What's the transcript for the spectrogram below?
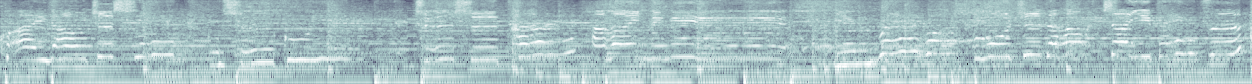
快要窒息，不是故意，只是太爱你。因为我不知道下一辈子还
